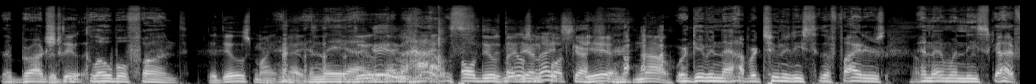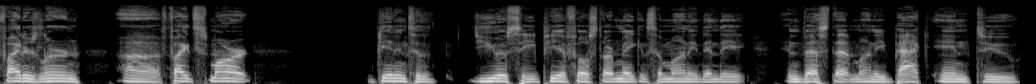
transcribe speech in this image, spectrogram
the Broad The Street deal- Global Fund, The deal's my mate. and they the uh, deal we have a is made. house. All deals The made deal's on the made. podcast. Yeah, now. We're giving the opportunities to the fighters, and then when these guy fighters learn, uh, fight smart, get into UFC, PFL, start making some money, then they invest that money back into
